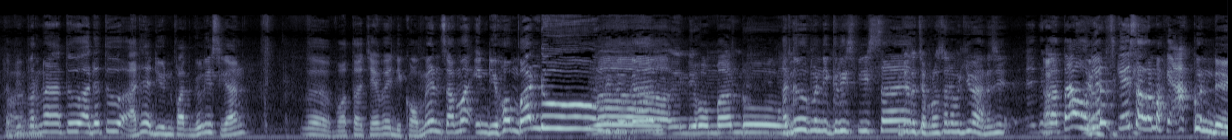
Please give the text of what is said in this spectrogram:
Tapi pernah tuh ada tuh ada di Unpad Gelis kan. Eh, foto cewek di komen sama Indihome Bandung gitu kan. Nah, Indihome Bandung. Aduh menigelis Itu pisan. keceplosan apa gimana sih? Nggak tahu dia kayak salah pakai akun deh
